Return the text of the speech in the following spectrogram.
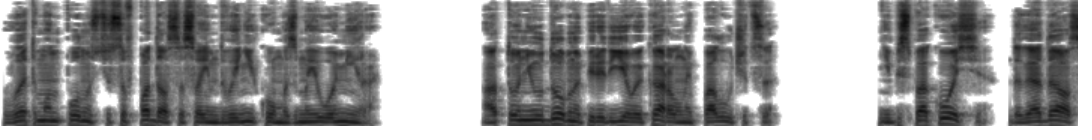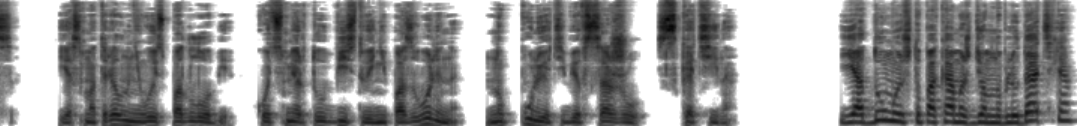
В этом он полностью совпадал со своим двойником из моего мира. «А то неудобно перед Евой Карловной получится». «Не беспокойся, догадался. Я смотрел на него из-под лоби. Хоть смертоубийство и не позволено, но пулю я тебе всажу, скотина. Я думаю, что пока мы ждем наблюдателя,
